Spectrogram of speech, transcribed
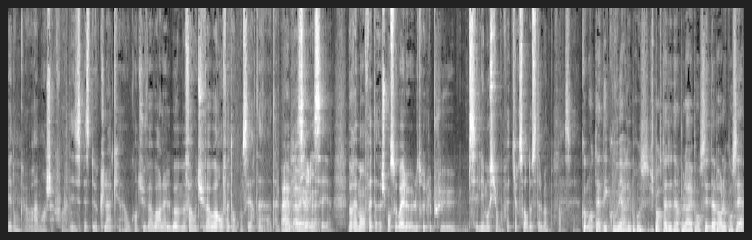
Et donc euh, vraiment à chaque fois des espèces de claques hein, où quand tu vas voir l'album, enfin où tu vas voir en fait en concert, t'as as le Ah, bah ouais, ouais. c'est vraiment en fait, je pense que ouais le, le truc le plus, c'est l'émotion en fait qui ressort de cet album. Enfin, Comment t'as découvert les Proust Je pense que t'as donné un peu la réponse. C'est d'abord le concert?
